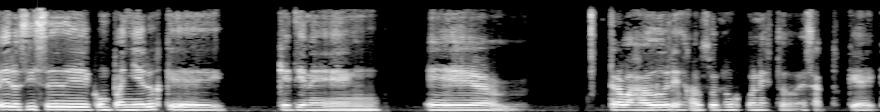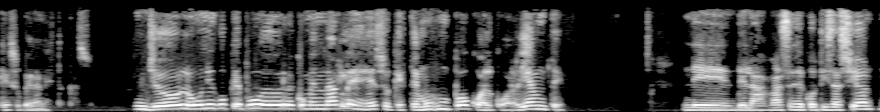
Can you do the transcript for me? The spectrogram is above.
pero sí sé de compañeros que, que tienen eh, trabajadores autónomos con esto, exacto, que, que superan estos casos. Yo lo único que puedo recomendarles es eso, que estemos un poco al corriente de, de las bases de cotización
